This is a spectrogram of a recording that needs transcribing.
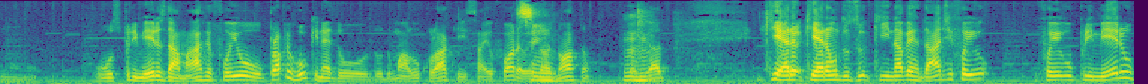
não- Os primeiros da Marvel foi o próprio Hulk, né? Do, do, do maluco lá que saiu fora, Sim. o Edward Norton, tá Uhum. ligado? Que era, que era um dos. Que na verdade foi o. Foi o primeiro.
